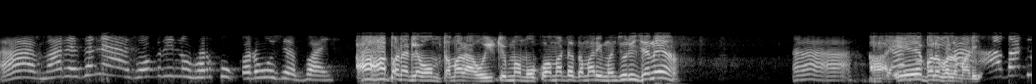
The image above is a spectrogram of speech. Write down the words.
હા મારે છે ને આ છોકરીનું હરખું કરવું છે ભાઈ. હા હા પણ એટલે ઓમ તમારા યુટ્યુબમાં મૂકવા માટે તમારી મંજૂરી છે ને? હા હા. હા, એ ભલે ભલે મારી. આ બાજુ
